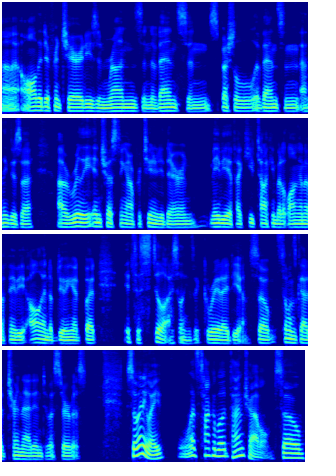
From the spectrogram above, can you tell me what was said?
uh, all the different charities and runs and events and special events. And I think there's a, a really interesting opportunity there. And maybe if I keep talking about it long enough, maybe I'll end up doing it. But it's a still, I still think it's a great idea. So someone's got to turn that into a service. So anyway, let's talk about time travel. So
